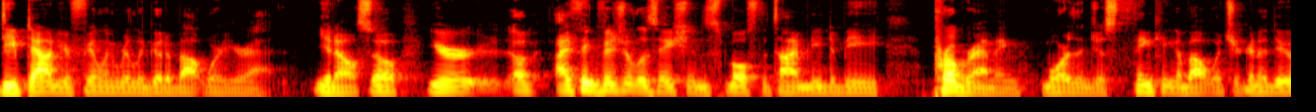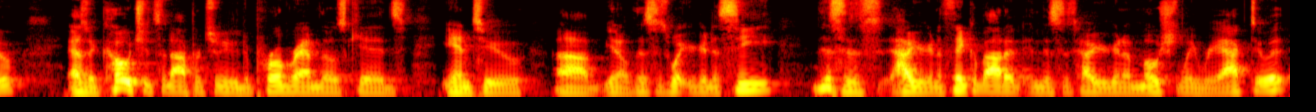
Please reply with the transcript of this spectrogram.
deep down, you're feeling really good about where you're at. You know, so you're. Uh, I think visualizations most of the time need to be programming more than just thinking about what you're going to do. As a coach, it's an opportunity to program those kids into, uh, you know, this is what you're going to see. This is how you're going to think about it, and this is how you're going to emotionally react to it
